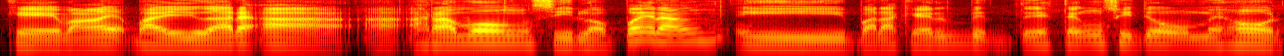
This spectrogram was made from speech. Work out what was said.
que van a, ayudar a, Ramón si lo operan y para que él esté en un sitio mejor.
